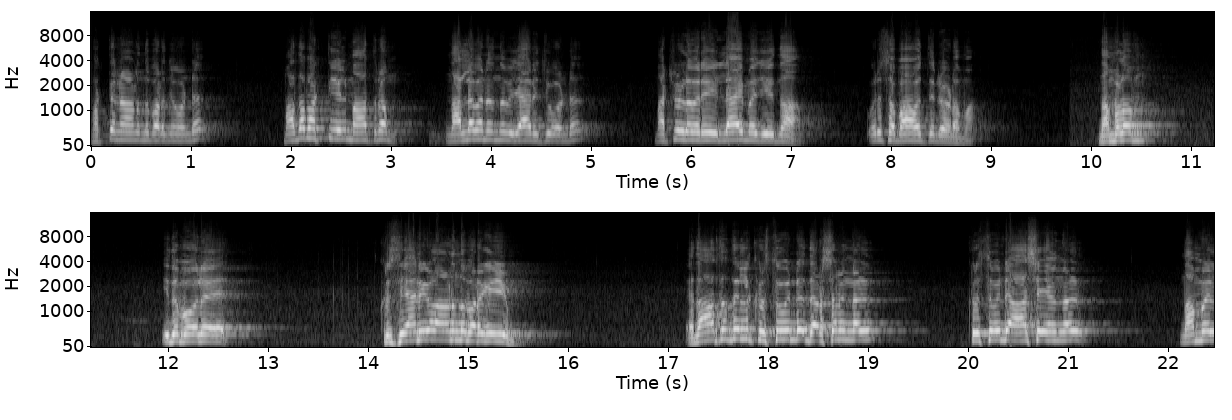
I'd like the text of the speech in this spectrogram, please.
ഭക്തനാണെന്ന് പറഞ്ഞുകൊണ്ട് മതഭക്തിയിൽ മാത്രം നല്ലവനെന്ന് വിചാരിച്ചുകൊണ്ട് മറ്റുള്ളവരെ ഇല്ലായ്മ ചെയ്യുന്ന ഒരു സ്വഭാവത്തിന്റെ ഉടമ. നമ്മളും ഇതുപോലെ ക്രിസ്ത്യാനികളാണെന്ന് പറയുകയും യഥാർത്ഥത്തിൽ ക്രിസ്തുവിന്റെ ദർശനങ്ങൾ ക്രിസ്തുവിന്റെ ആശയങ്ങൾ നമ്മിൽ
